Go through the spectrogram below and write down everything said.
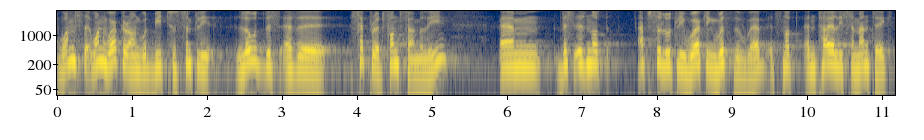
one, one workaround would be to simply load this as a separate font family. Um, this is not absolutely working with the web. It's not entirely semantic,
